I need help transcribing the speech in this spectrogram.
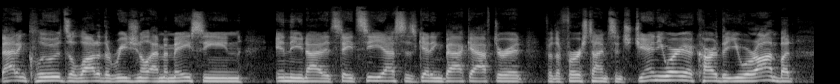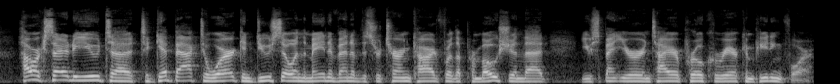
that includes a lot of the regional MMA scene in the United States. CES is getting back after it for the first time since January, a card that you were on. But how excited are you to to get back to work and do so in the main event of this return card for the promotion that you spent your entire pro career competing for?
